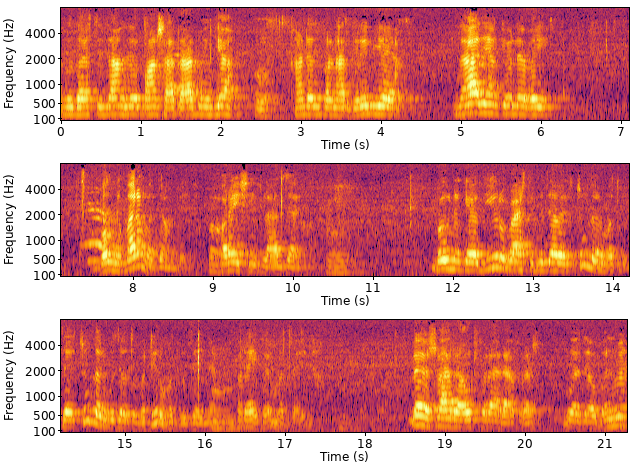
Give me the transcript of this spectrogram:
લુદાસ થી જાન લે પાંચ સાત આદમી ગયા ખાંડે ને પરણાર ઘરે લઈ આવ્યા લાર યા કયો લે ભાઈ બહુ ને બારે મત જાણ દે ભરાઈ શીખ લાર જાય બહુ ને કહેવાય દીરો વાસ થી બુજાવે ચુલર મત બુજાય ચુલર બુજાવ તો ભટીરો મત બુજાય ના ભરાય ઘર મત જાય ના બે સારા ઉઠ પરારા ફરસ हुआ जाओ वन में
